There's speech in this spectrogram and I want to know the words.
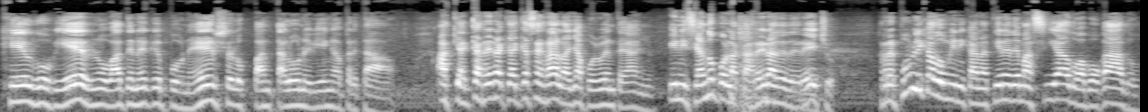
que el gobierno va a tener que ponerse los pantalones bien apretados. Aquí hay carreras que hay que cerrarla ya por 20 años, iniciando por la carrera de Derecho. República Dominicana tiene demasiados abogados.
